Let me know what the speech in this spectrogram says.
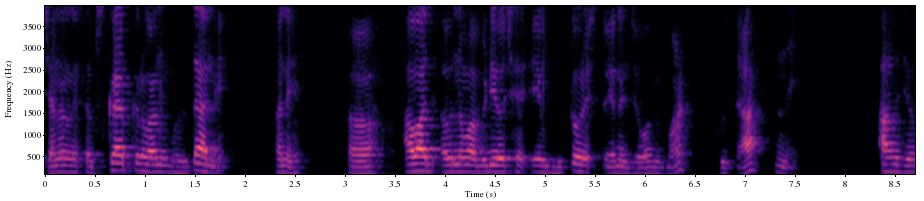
ચેનલને સબસ્ક્રાઇબ કરવાનું ભૂલતા નહીં. અને આવા જ અવનવા વીડિયો છે એ મૂકતો રહેશે તો એને જોવાનું પણ ભૂલતા નહીં. આવજો.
